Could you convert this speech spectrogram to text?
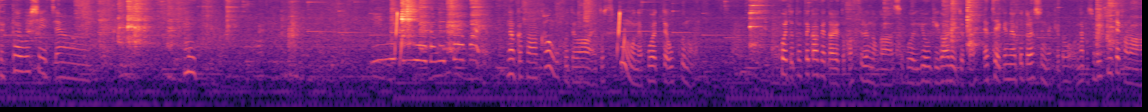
ん絶対美味しいじゃん。もう。ニンニクの匂いがめっちゃやばいなんかさ韓国では、えっと、スプーンをねこうやって置くの。こうやって立てかけたりとかするのがすごい行儀が悪いとかやっちゃいけないことらしいんだけどなんかそれ聞いてから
